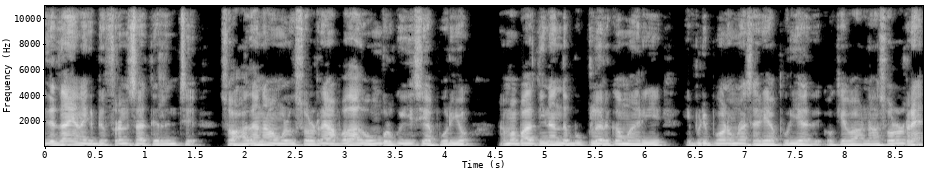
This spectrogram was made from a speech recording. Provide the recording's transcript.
இதுதான் எனக்கு டிஃப்ரென்ஸாக தெரிஞ்சு. ஸோ அதை நான் உங்களுக்கு சொல்கிறேன் அப்போ தான் அது உங்களுக்கும் ஈஸியாக புரியும். நம்ம பார்த்தீங்கன்னா அந்த புக்கில் இருக்க மாதிரி இப்படி போனோம்னா சரியாக புரியாது. ஓகேவா நான் சொல்கிறேன்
